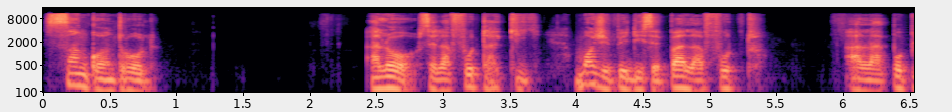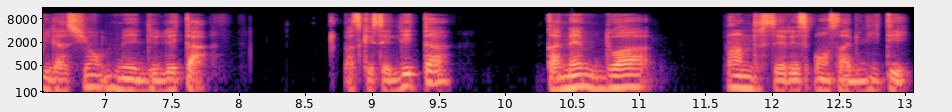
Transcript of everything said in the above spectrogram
sans contrôle. Alors, c'est la faute à qui? Moi, je peux dire que ce n'est pas la faute à la population, mais de l'État. Parce que c'est l'État quand même doit prendre ses responsabilités.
